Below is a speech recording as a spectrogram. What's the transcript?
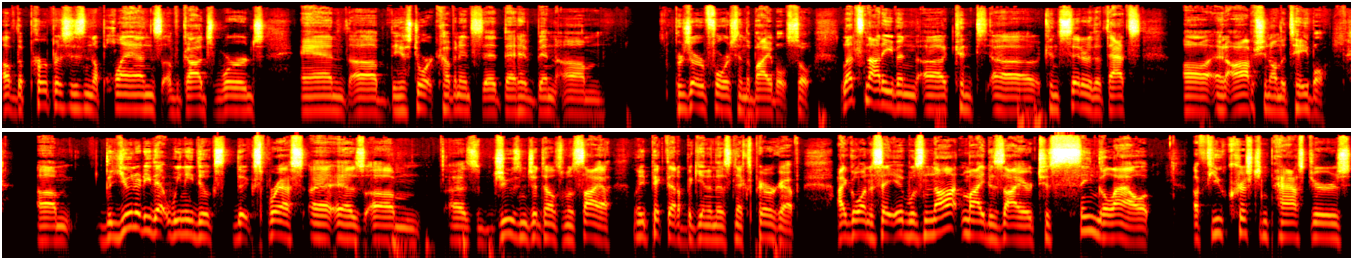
of the purposes and the plans of God's words and uh, the historic covenants that, that have been um, preserved for us in the Bible. So let's not even uh, con- uh, consider that that's uh, an option on the table. Um, the unity that we need to, ex- to express uh, as um, as Jews and Gentiles Messiah. Let me pick that up again in this next paragraph. I go on to say, it was not my desire to single out a few Christian pastors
